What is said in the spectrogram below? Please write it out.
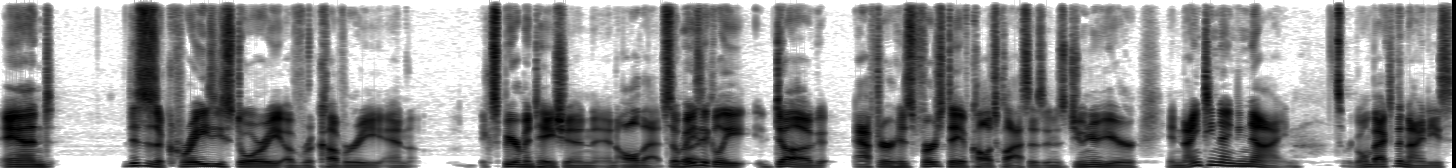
and this is a crazy story of recovery and experimentation and all that. So Right. basically, Doug, after his first day of college classes in his junior year in 1999, so we're going back to the 90s,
